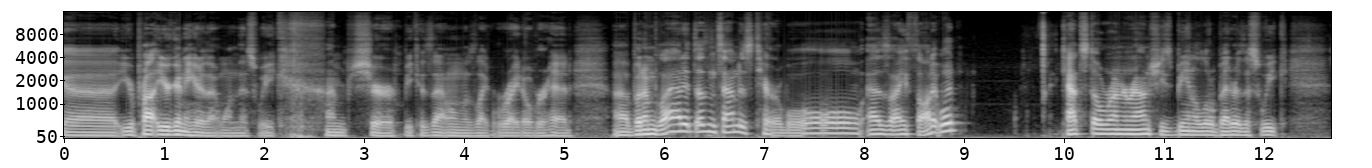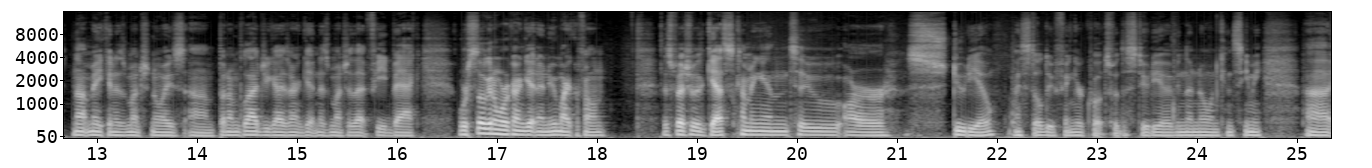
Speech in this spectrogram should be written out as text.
Uh, you're probably you're gonna hear that one this week, I'm sure, because that one was like right overhead. Uh, but I'm glad it doesn't sound as terrible as I thought it would. Cat's still running around. She's being a little better this week, not making as much noise. Um, but I'm glad you guys aren't getting as much of that feedback. We're still gonna work on getting a new microphone especially with guests coming into our studio. I still do finger quotes for the studio, even though no one can see me. Uh,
